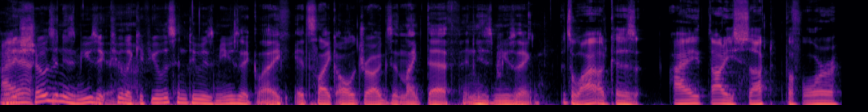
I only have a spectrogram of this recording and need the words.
I it uh, shows in his music too. Like if you listen to his music, like it's like all drugs and like death in his music. It's wild because I thought he sucked before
